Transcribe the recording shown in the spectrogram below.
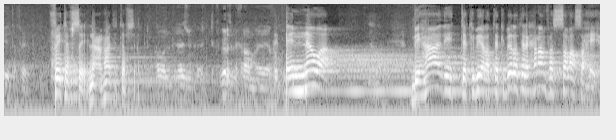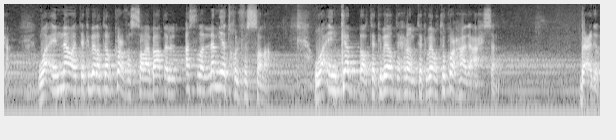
في تفريق. في تفصيل. نعم هات التفصيل. تكبيرة الإحرام آه، إن نوى بهذه التكبيرة تكبيرة الإحرام فالصلاة صحيحة. وإن نوى تكبيرة الركوع فالصلاة باطل أصلا لم يدخل في الصلاة. وإن كبر تكبيرة الإحرام تكبيرة الركوع هذا أحسن. بعده.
